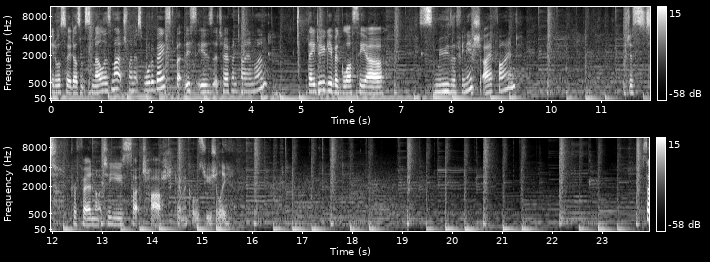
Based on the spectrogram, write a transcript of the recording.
It also doesn't smell as much when it's water-based, but this is a turpentine one. They do give a glossier, smoother finish, I find. Just prefer not to use such harsh chemicals usually. So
